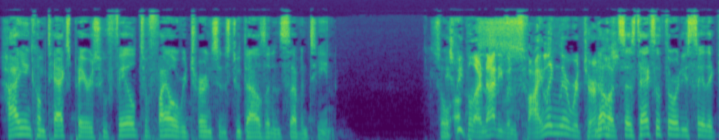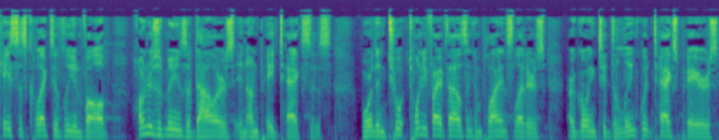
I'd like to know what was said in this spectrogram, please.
high income taxpayers who failed to file returns since 2017. So These people are not even filing their returns. no, it says tax authorities say that cases collectively involve hundreds of millions of dollars in unpaid taxes. More than 25,000 compliance letters are going to delinquent taxpayers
